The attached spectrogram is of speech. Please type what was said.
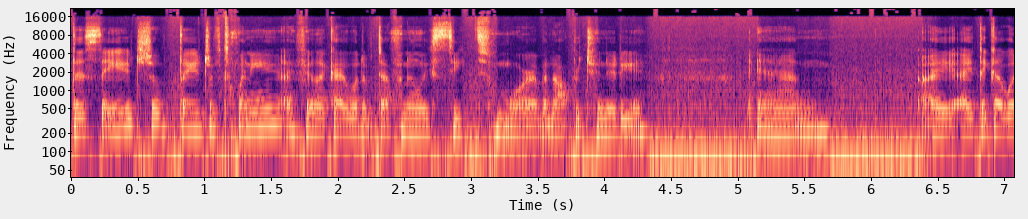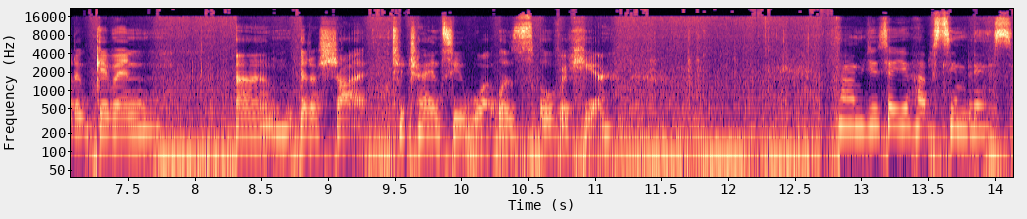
this age of the age of 20, I feel like I would have definitely seeked more of an opportunity, and I, I think I would have given um, it a shot to try and see what was over here. Um, you say you have siblings.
